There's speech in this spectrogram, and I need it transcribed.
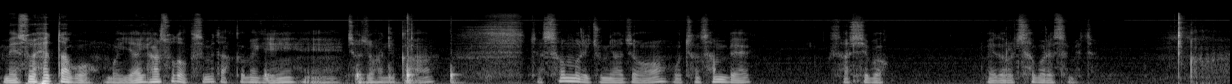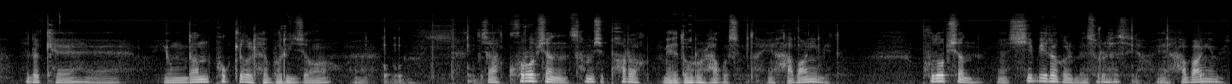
매수했다고 뭐 이야기할 수도 없습니다. 금액이 예, 저조하니까 자, 선물이 중요하죠. 5,340억 매도를 쳐버렸습니다. 이렇게 예, 용단 폭격을 해버리죠. 예. 자 콜옵션 38억 매도를 하고 있습니다. 예, 하방입니다. 풋옵션 11억을 매수를 했어요. 예, 하방입니다.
